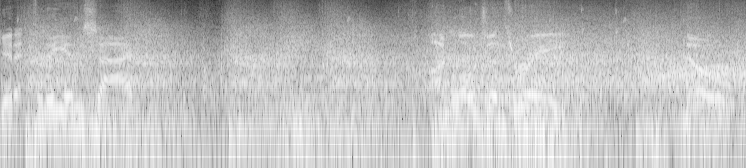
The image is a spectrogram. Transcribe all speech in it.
Get it to the inside. Unloads a three. No.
